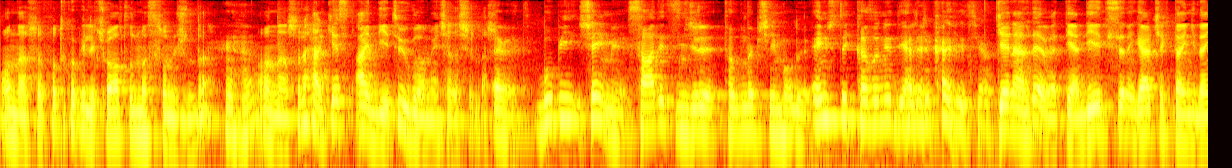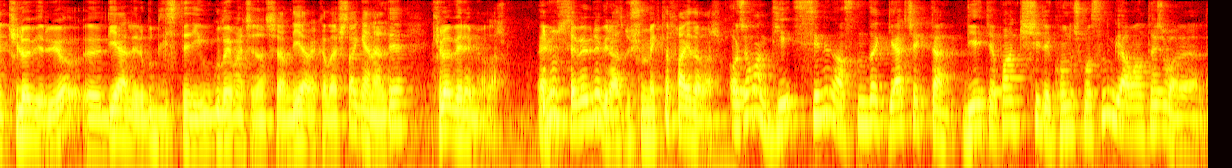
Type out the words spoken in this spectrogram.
Ondan sonra fotokopiyle çoğaltılması sonucunda ondan sonra herkes aynı diyeti uygulamaya çalışırlar. Evet. Bu bir şey mi? Saadet zinciri tadında bir şey mi oluyor? En üstteki kazanıyor, diğerleri kaybediyor. Genelde evet yani diyetisyene gerçekten giden kilo veriyor. Ee, diğerleri bu listeyi uygulamaya çalışan diğer arkadaşlar genelde kilo veremiyorlar. Bunun Evet. sebebini biraz düşünmekte fayda var. O zaman diyetisyenin aslında gerçekten diyet yapan kişiyle konuşmasının bir avantajı var herhalde.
